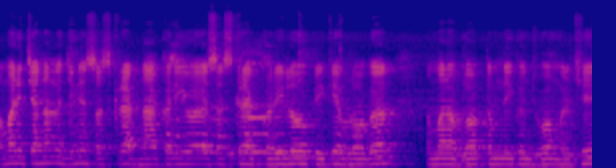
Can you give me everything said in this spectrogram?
અમારી ચેનલને જેને સબસ્ક્રાઇબ ના કરી હોય સબસ્ક્રાઇબ કરી લો પીકે બ્લોગર અમારા બ્લોગ તમને કંઈ જોવા મળશે.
